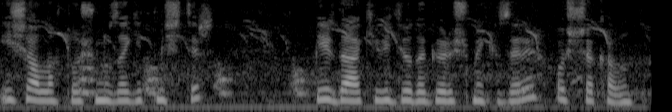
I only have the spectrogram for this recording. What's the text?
İnşallah hoşunuza gitmiştir. Bir dahaki videoda görüşmek üzere. Hoşçakalın.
